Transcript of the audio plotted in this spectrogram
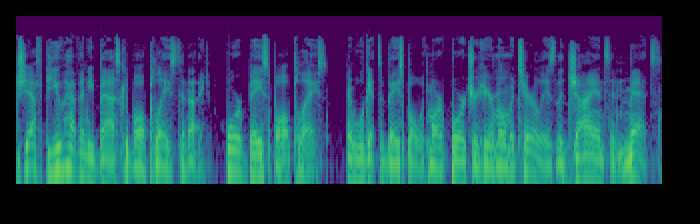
Jeff, do you have any basketball plays tonight or baseball plays? And we'll get to baseball with Mark Borchert here momentarily as the Giants and Mets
